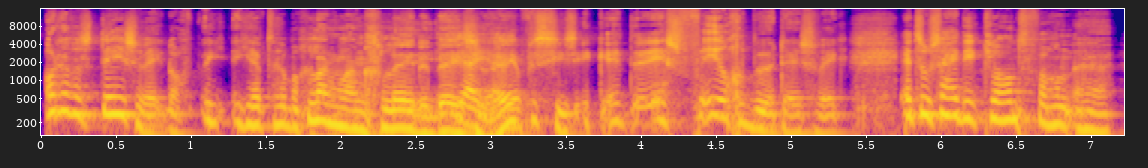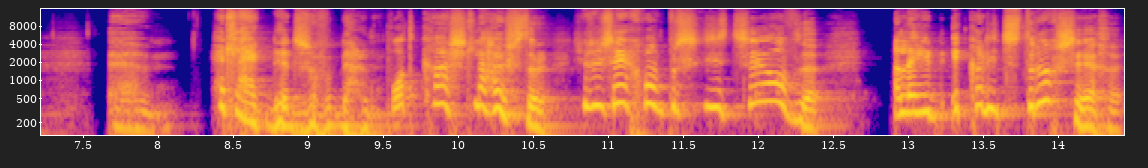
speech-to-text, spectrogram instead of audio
Oh, dat was deze week nog. Je hebt helemaal. Lang, lang geleden deze ja, ja, week. Ja, precies. Ik, er is veel gebeurd deze week. En toen zei die klant van... Uh, uh, het lijkt net alsof ik naar een podcast luister. Jullie zeggen gewoon precies hetzelfde. Alleen, ik kan iets terugzeggen.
